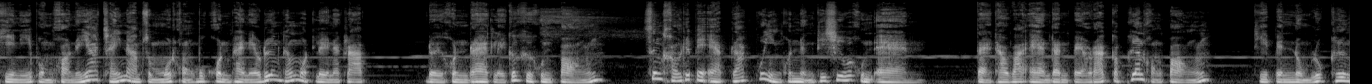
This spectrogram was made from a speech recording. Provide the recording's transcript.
ที่นี้ผมขออนุญาตใช้นามสมมุติของบุคคลภายในเรื่องทั้งหมดเลยนะครับ โดยคนแรกเลยก็คือคุณป๋อง ซึ่งเขาได้ไปแอบรักผู้หญิงคนหนึ่งที่ชื่อว่าคุณแอน แต่ทว่าแอนดันไปรักกับเพื่อนของป๋อง ที่เป็นหนุ่มลูกครึ่ง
